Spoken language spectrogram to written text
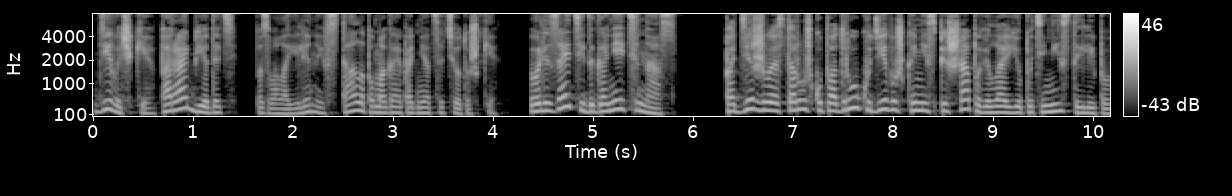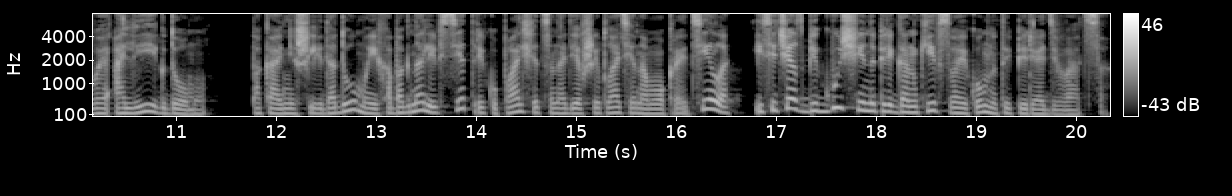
«Девочки, пора обедать», — позвала Елена и встала, помогая подняться тетушке. «Вылезайте и догоняйте нас». Поддерживая старушку под руку, девушка не спеша повела ее по тенистой липовой аллее к дому. Пока они шли до дома, их обогнали все три купальщицы, надевшие платье на мокрое тело и сейчас бегущие на перегонки в свои комнаты переодеваться.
